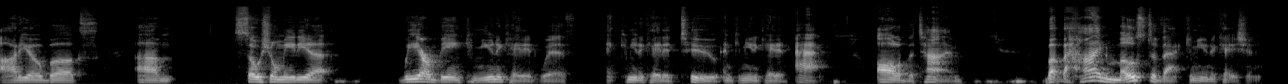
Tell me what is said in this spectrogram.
audiobooks, um, social media. We are being communicated with and communicated to and communicated at all of the time. But behind most of that communication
